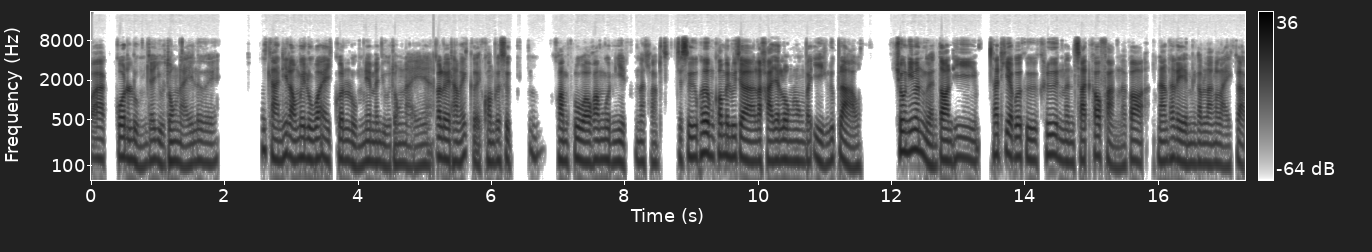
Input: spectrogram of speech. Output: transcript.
ว่าก้นหลุมจะอยู่ตรงไหนเลยการที่เราไม่รู้ว่าไอ้ก้นหลุมเนี่ยมันอยู่ตรงไหนเนี่ยก็เลยทำให้เกิดความรู้สึกความกลัวความหงุดหงิดนะครับ จะซื้อเพิ่มก็ไม่รู้จะราคาจะลงลงไปอีกหรือเปล่า ช่วงนี้มันเหมือนตอนที่ ถ้าเทียบก็คือคลื่นมันซัดเข้าฝั่ง แล้วก็น้ำทะเลมันกำลังไหลกลับ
